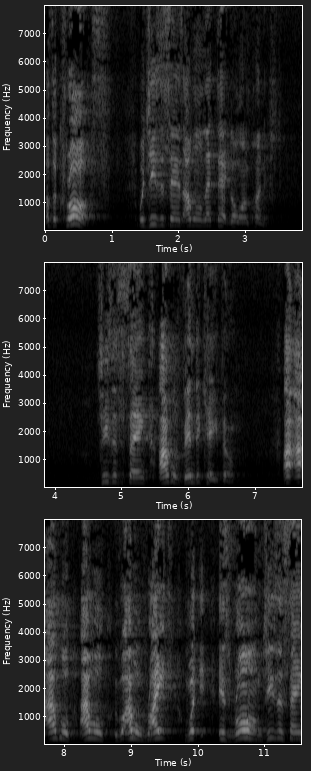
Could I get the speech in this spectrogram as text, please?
of the cross. Where Jesus says, I won't let that go unpunished. Jesus is saying, I will vindicate them. I, I, I, will, I, will, I will right what is wrong. Jesus is saying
